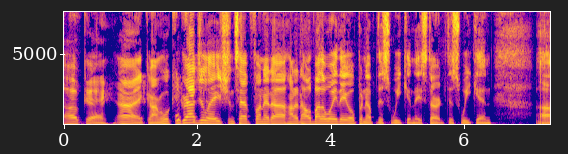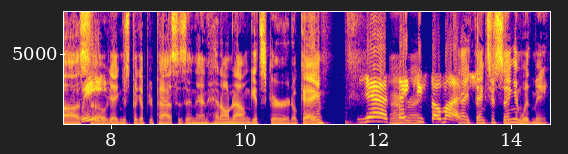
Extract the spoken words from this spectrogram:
Okay. All right, Carmen. Well, congratulations. Have fun at uh, Haunted Hall. By the way, they open up this weekend. They start this weekend. Uh, so, yeah, you can just pick up your passes and then head on out and get scurred, okay? Yes, All thank right. you so much. Hey, thanks for singing with me.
